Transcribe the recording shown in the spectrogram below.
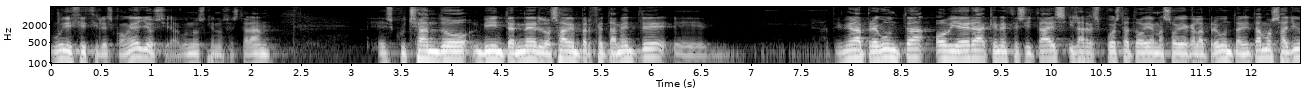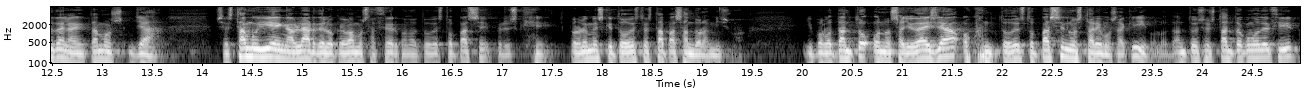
muy difíciles con ellos y algunos que nos estarán escuchando vía Internet lo saben perfectamente. Eh, la primera pregunta obvia era ¿qué necesitáis? Y la respuesta todavía más obvia que la pregunta. Necesitamos ayuda y la necesitamos ya. O sea, está muy bien hablar de lo que vamos a hacer cuando todo esto pase, pero es que el problema es que todo esto está pasando ahora mismo. Y por lo tanto, o nos ayudáis ya o cuando todo esto pase no estaremos aquí. Por lo tanto, eso es tanto como decir,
